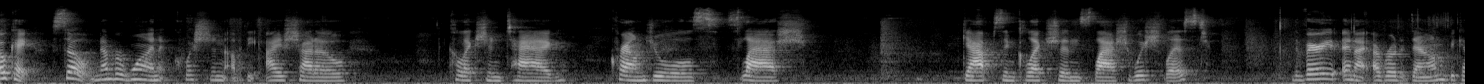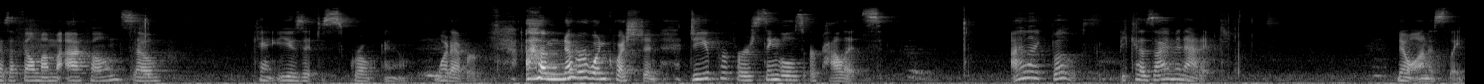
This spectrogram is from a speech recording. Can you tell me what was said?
Okay so number one question of the eyeshadow collection tag crown jewels slash gaps in collection slash wish list. The very, and I, I, wrote it down because I film on my iPhone, so can't use it to scroll, I know, whatever. Um, number one question, do you prefer singles or palettes? I like both because I'm an addict. No, honestly.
